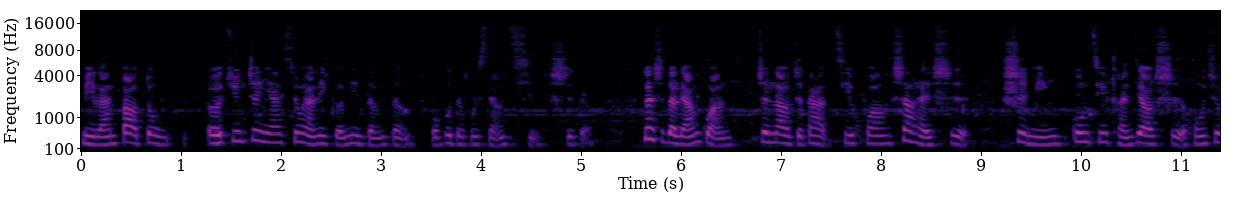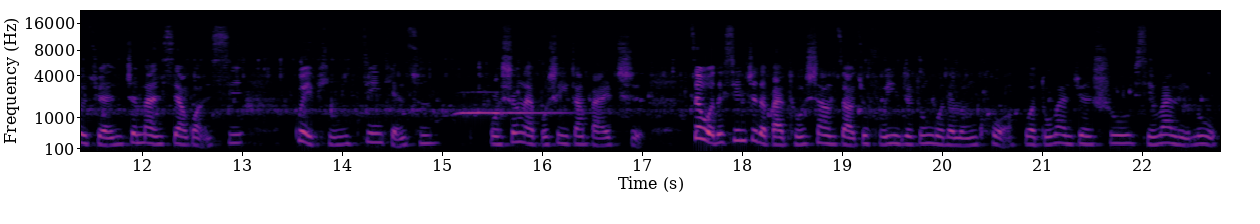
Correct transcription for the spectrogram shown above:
米兰暴动。俄军镇压匈牙利革命等等，我不得不想起。是的，那时的两广正闹着大饥荒，上海市市民攻击传教士，洪秀全正漫向广西桂平金田村。我生来不是一张白纸，在我的心智的版图上，早就浮印着中国的轮廓。我读万卷书，行万里路，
